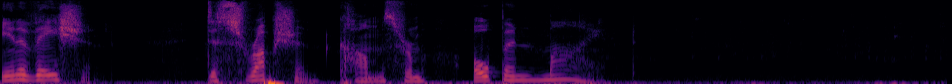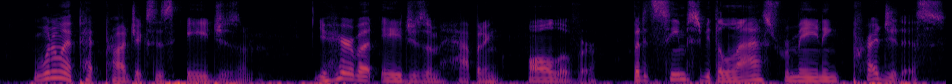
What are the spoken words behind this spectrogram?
Innovation, disruption comes from open mind. One of my pet projects is ageism. You hear about ageism happening all over, but it seems to be the last remaining prejudice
